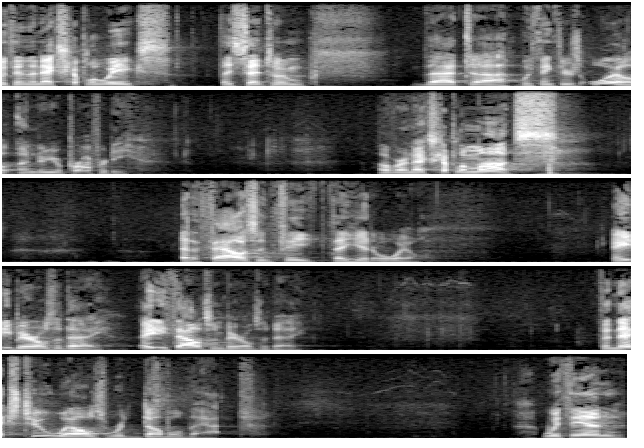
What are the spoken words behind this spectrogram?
Within the next couple of weeks, they said to him that uh, we think there's oil under your property. Over the next couple of months, at a thousand feet, they hit oil. 80 barrels a day, 80,000 barrels a day. The next two wells were double that. Within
